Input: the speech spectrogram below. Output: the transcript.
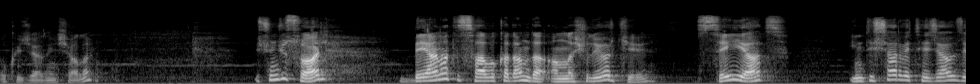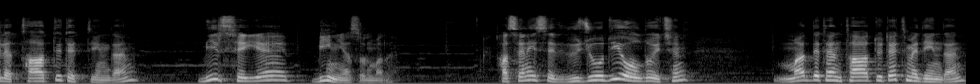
okuyacağız inşallah. Üçüncü sual beyanat-ı sabıkadan da anlaşılıyor ki seyyiat intişar ve tecavüz ile taaddüt ettiğinden bir seyye bin yazılmalı. Hasene ise vücudi olduğu için maddeten taaddüt etmediğinden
